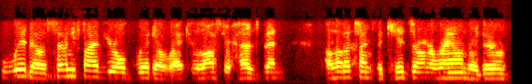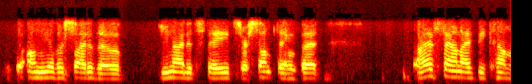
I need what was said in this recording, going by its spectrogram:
widow, 75 year old widow, right, who lost her husband. A lot of times the kids aren't around or they're on the other side of the United States or something, but I've found I've become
